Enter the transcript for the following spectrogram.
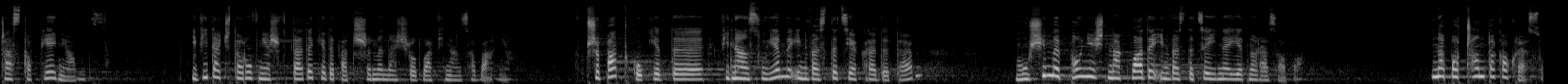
Czas to pieniądz. I widać to również wtedy, kiedy patrzymy na źródła finansowania. W przypadku, kiedy finansujemy inwestycje kredytem, musimy ponieść nakłady inwestycyjne jednorazowo. Na początek okresu.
